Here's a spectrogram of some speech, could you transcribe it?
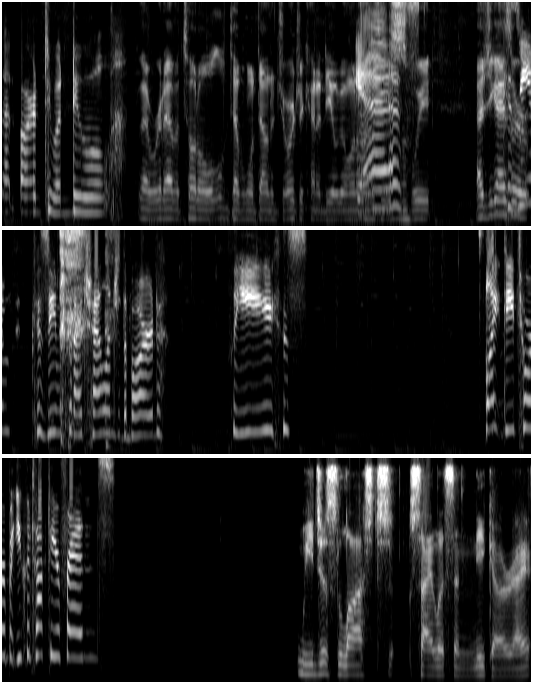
that bard to a duel. that we're gonna have a total Devil Went Down to Georgia kind of deal going on. Yes. It's sweet. As you guys are. Kazim, can I challenge the bard? Please. Slight detour, but you can talk to your friends. We just lost Silus and Nico, right?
